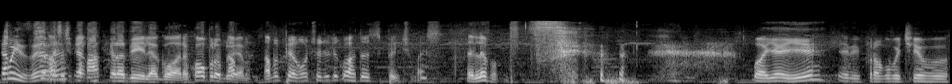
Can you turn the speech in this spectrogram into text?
Pois é, fica né? a máscara dele agora, qual o problema? Não, não me pergunte onde ele guardou esse pente, mas ele levou. Bom, e aí, ele por algum motivo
